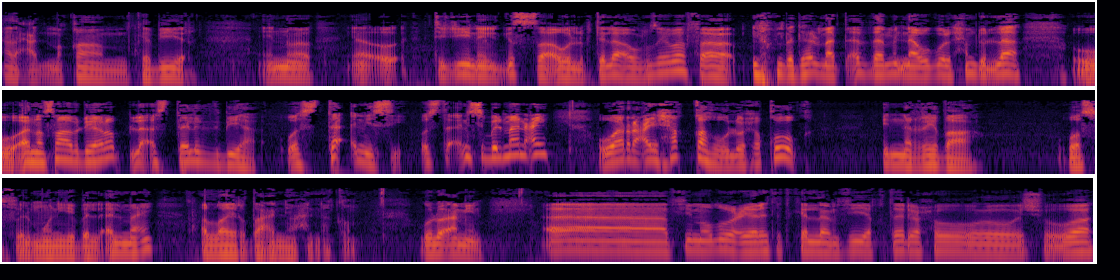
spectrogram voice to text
هذا عاد مقام كبير. إنه تجيني القصة أو الابتلاء أو المصيبه فبدل ما اتاذى منها وأقول الحمد لله وأنا صابر يا رب لا أستلذ بها. واستأنسي واستأنسي بالمنع وارعي حقه له حقوق إن الرضا وصف المنيب الالمعي الله يرضى عني وعنكم قولوا آمين. آه في موضوع يا ريت أتكلم فيه اقترحوا إيش هو؟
